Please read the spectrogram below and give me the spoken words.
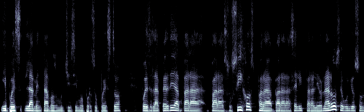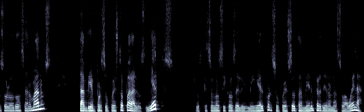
Y pues lamentamos muchísimo, por supuesto, pues la pérdida para, para sus hijos, para, para Araceli y para Leonardo, según yo son solo dos hermanos, también por supuesto para los nietos, los que son los hijos de Luis Miguel, por supuesto, también perdieron a su abuela.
